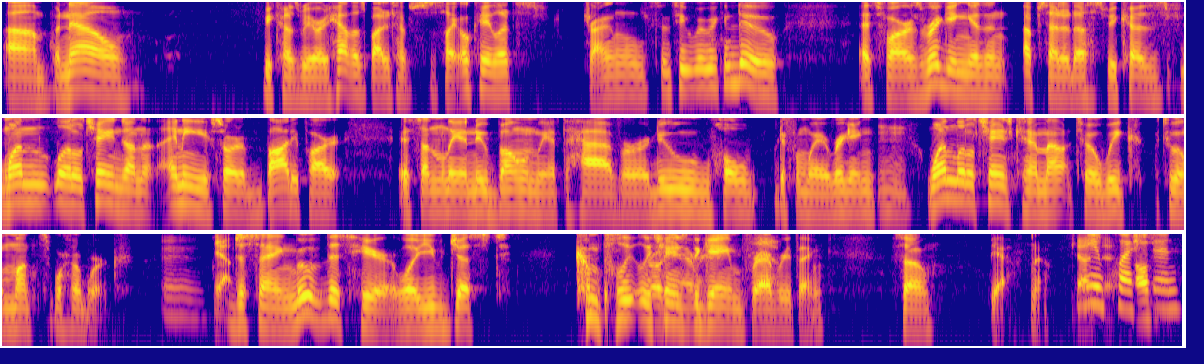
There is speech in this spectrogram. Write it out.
Um, but now, because we already have those body types, it's just like okay, let's try and let's see what we can do. As far as rigging isn't upset at us because one little change on any sort of body part is suddenly a new bone we have to have or a new whole different way of rigging. Mm-hmm. One little change can amount to a week to a month's worth of work. Yeah. just saying move this here. Well, you've just completely Broken changed the game for yeah. everything. So, yeah, no. New Gotcha. Also- question.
